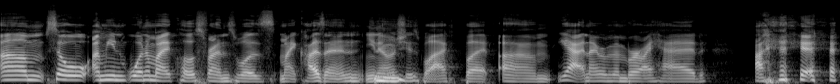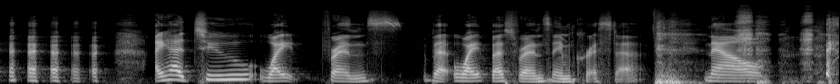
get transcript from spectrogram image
Um, so I mean, one of my close friends was my cousin, you know, she's black, but um yeah, and I remember I had I I had two white friends, be, white best friends named Krista. Now,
